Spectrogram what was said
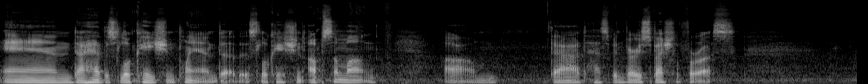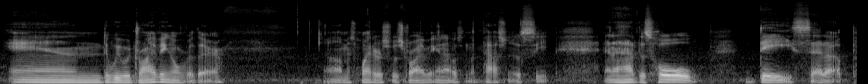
and I had this location planned, uh, this location Upsamang, um, that has been very special for us. And we were driving over there. Uh, Miss Whitehurst was driving, and I was in the passenger seat. And I had this whole day set up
